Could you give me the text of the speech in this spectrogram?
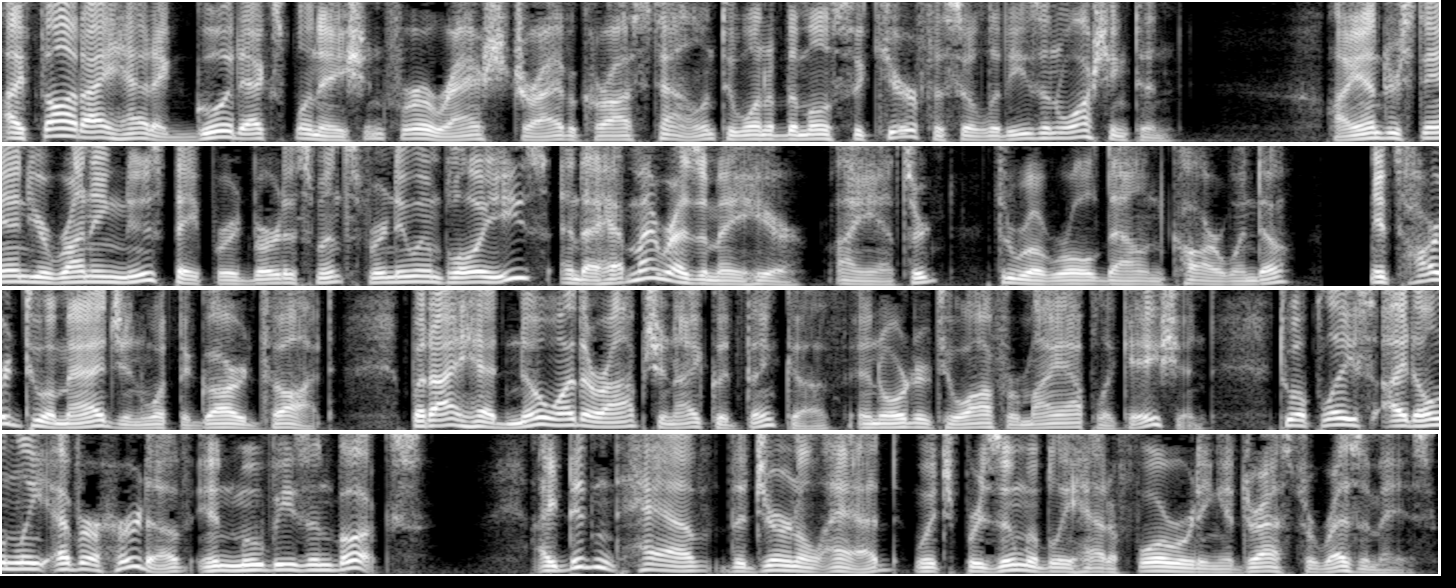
I thought I had a good explanation for a rash drive across town to one of the most secure facilities in Washington. I understand you're running newspaper advertisements for new employees, and I have my resume here, I answered, through a roll down car window. It's hard to imagine what the guard thought, but I had no other option I could think of in order to offer my application to a place I'd only ever heard of in movies and books. I didn't have the journal ad, which presumably had a forwarding address for resumes.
